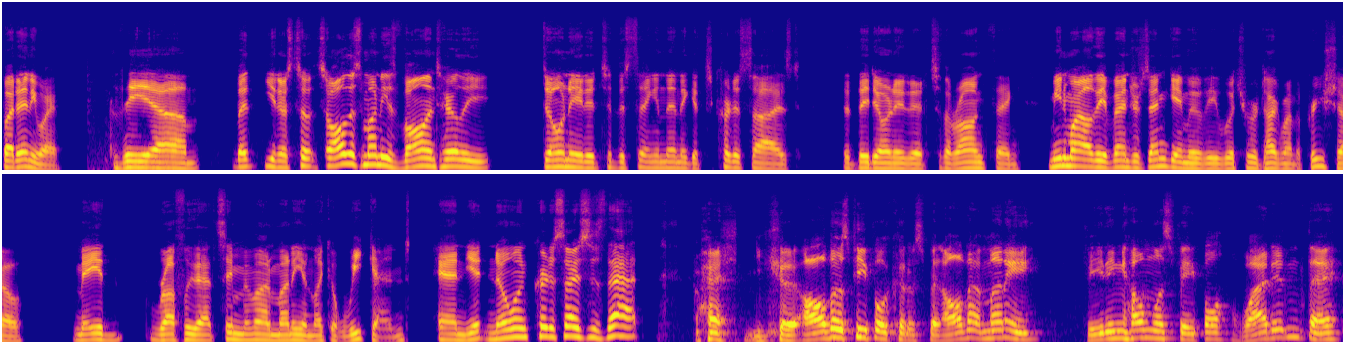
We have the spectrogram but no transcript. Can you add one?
but anyway, the um, but you know, so so all this money is voluntarily donated to this thing, and then it gets criticized that they donated it to the wrong thing. Meanwhile, the Avengers Endgame movie, which we were talking about the pre-show, made roughly that same amount of money in like a weekend, and yet no one criticizes that. Right. You could all those people could have spent all that money feeding homeless people. Why didn't they?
